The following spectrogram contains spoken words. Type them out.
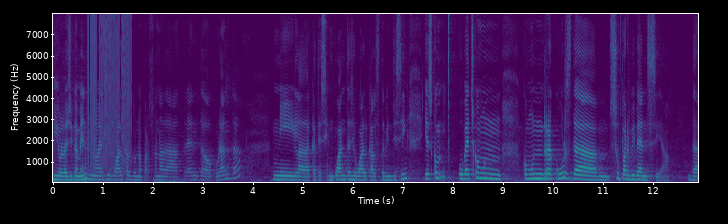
biològicament no és igual que el d'una persona de 30 o 40 ni la que té 50 és igual que els de 25 i és com, ho veig com un, com un recurs de supervivència de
